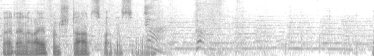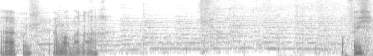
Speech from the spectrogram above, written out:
Feiert eine Reihe von Staatsverbesserungen. Ja, guck ich irgendwann mal nach. Hoffe ich.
